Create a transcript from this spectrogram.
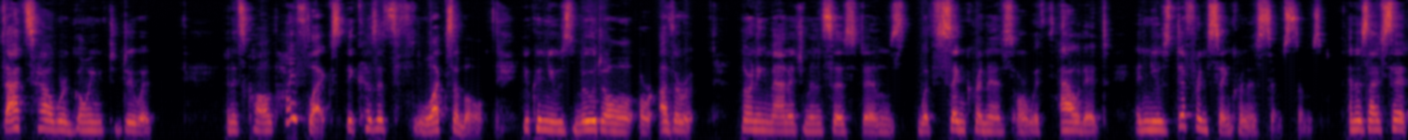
That's how we're going to do it. And it's called HyFlex because it's flexible. You can use Moodle or other learning management systems with synchronous or without it and use different synchronous systems. And as I said,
